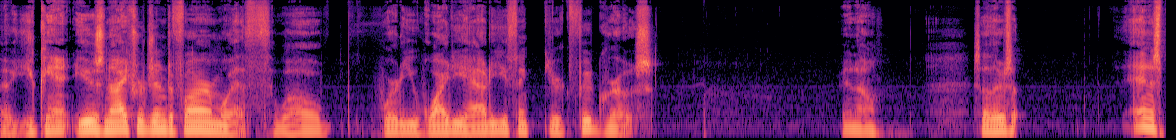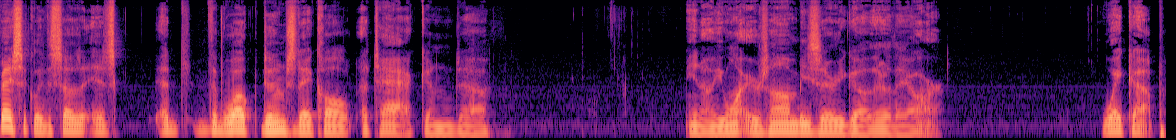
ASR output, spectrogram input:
Uh, you can't use nitrogen to farm with. Well, where do you? Why do you? How do you think your food grows? You know, so there's and it's basically the so it's a, the woke doomsday cult attack, and uh, you know you want your zombies. There you go. There they are. Wake up.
